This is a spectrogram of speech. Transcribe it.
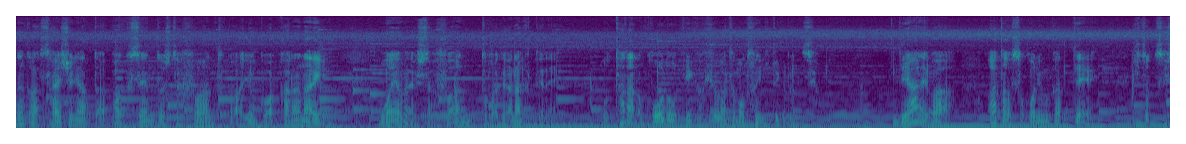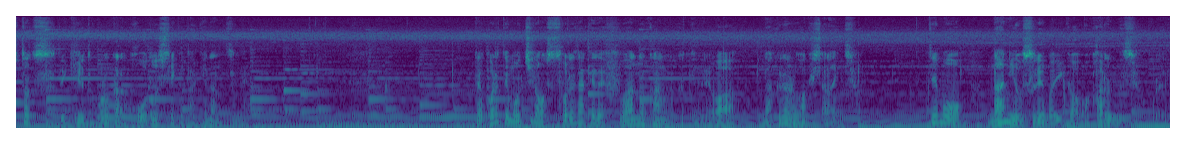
なんか最初にあった漠然とした不安とか、よくわからない、もやもやした不安とかではなくてね、もうただの行動計画表が手元に出てくるんですよ。であれば、あとはそこに向かって一つ一つできるところから行動していくだけなんですよね。だこれってもちろんそれだけで不安の感覚っていうのはなくなるわけじゃないんですよ。でも何をすればいいかわかるんですよ、これね。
